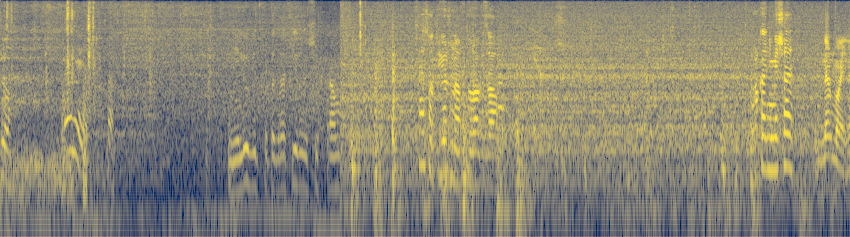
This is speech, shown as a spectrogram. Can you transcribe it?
Че? Да не, так. Не любит фотографирующих трамваев. Сейчас вот Южный автовокзал. Рука не мешает? Нормально.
